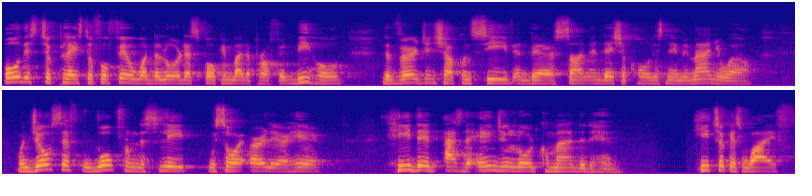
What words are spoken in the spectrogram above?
All this took place to fulfill what the Lord had spoken by the prophet. Behold, the virgin shall conceive and bear a son, and they shall call his name Emmanuel. When Joseph woke from the sleep, we saw it earlier here, he did as the angel Lord commanded him. He took his wife,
